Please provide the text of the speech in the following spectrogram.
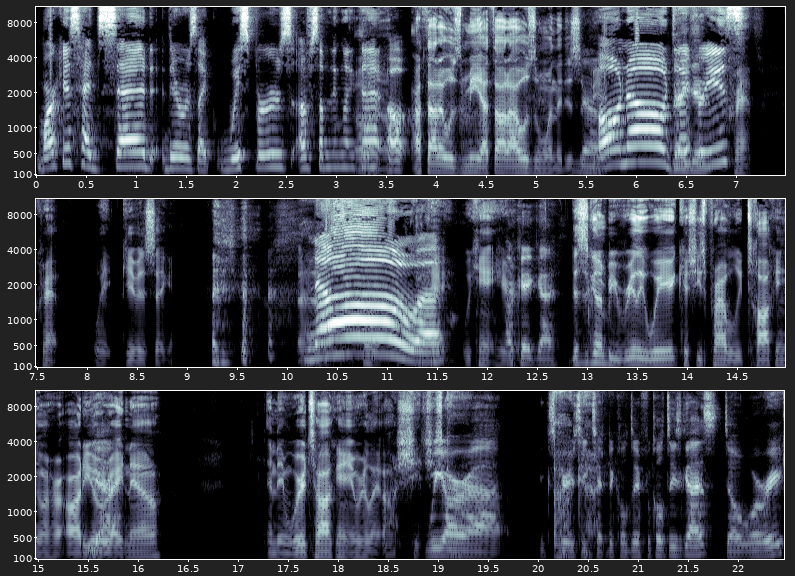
Marcus had said there was like whispers of something like that. Oh, I thought it was me. I thought I was the one that disappeared. oh no! Did Megan, I freeze? Crap! Crap! Wait, give it a second. Uh, No. Okay, we can't hear. Okay, guys. This is gonna be really weird because she's probably talking on her audio Yeah. right now, and then we're talking and we're like, "Oh shit!" she's We gonna- are uh, experiencing Oh, technical difficulties, guys. Don't worry.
